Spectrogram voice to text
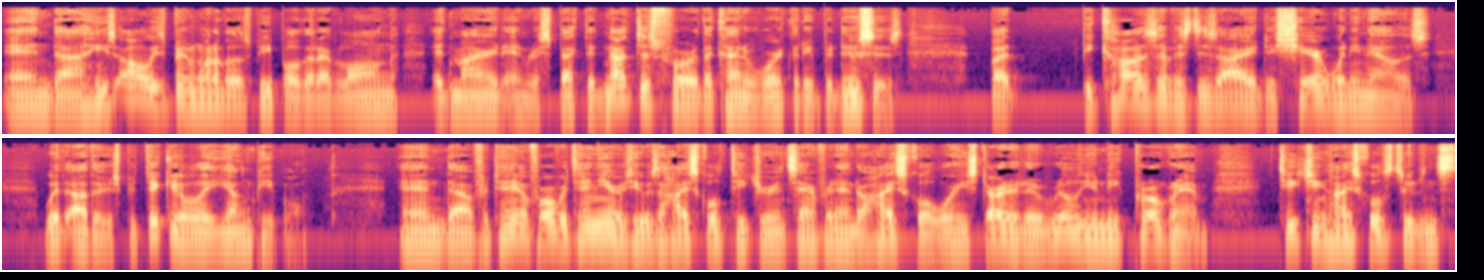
And uh, he's always been one of those people that I've long admired and respected, not just for the kind of work that he produces, but because of his desire to share what he knows with others, particularly young people. And uh, for, ten, for over 10 years, he was a high school teacher in San Fernando High School, where he started a real unique program teaching high school students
